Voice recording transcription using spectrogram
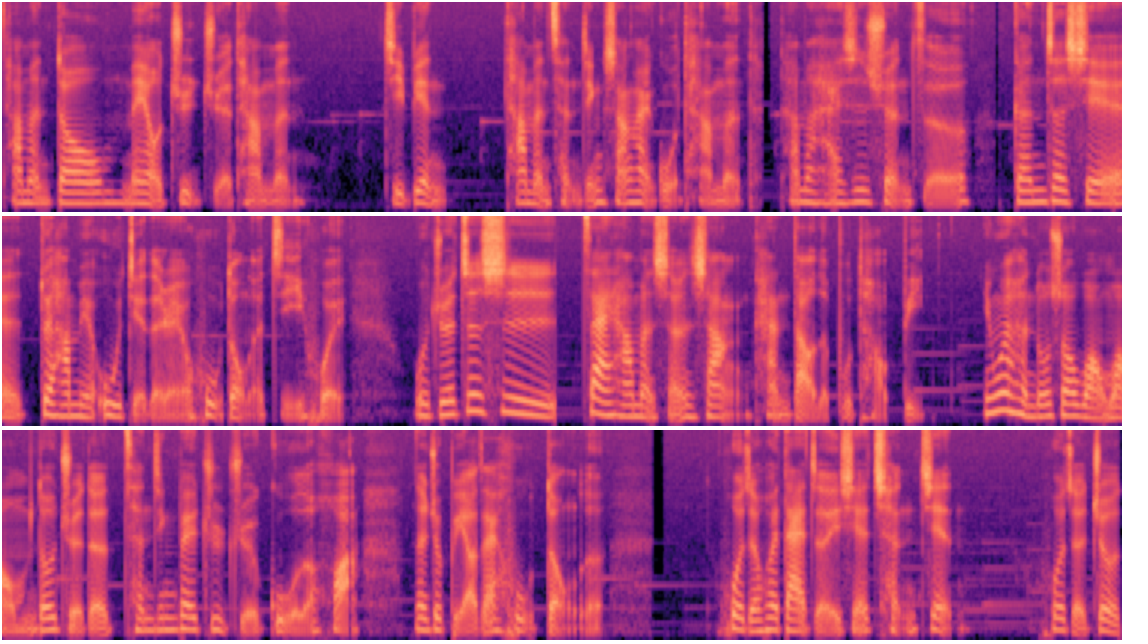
他们都没有拒绝他们，即便他们曾经伤害过他们，他们还是选择跟这些对他们有误解的人有互动的机会。我觉得这是在他们身上看到的不逃避，因为很多时候往往我们都觉得曾经被拒绝过的话，那就不要再互动了，或者会带着一些成见，或者就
